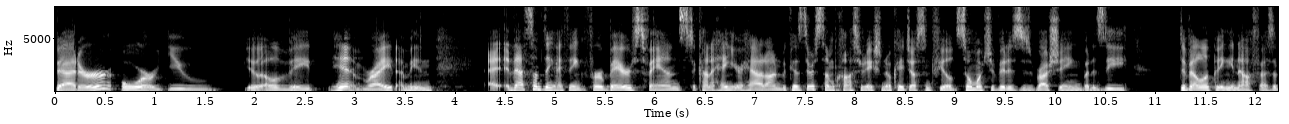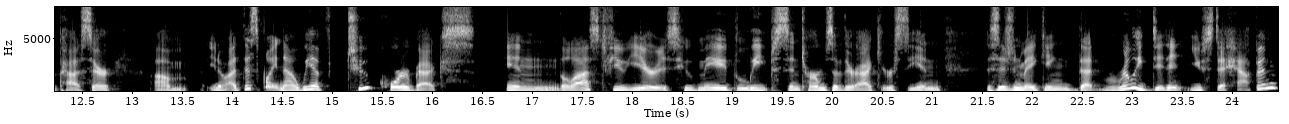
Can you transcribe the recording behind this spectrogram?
better or you, you elevate him, right? I mean, that's something I think for Bears fans to kind of hang your hat on because there's some consternation. Okay, Justin Fields, so much of it is his rushing, but is he developing enough as a passer? Um, you know, at this point now, we have two quarterbacks in the last few years who made leaps in terms of their accuracy and decision making that really didn't used to happen.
